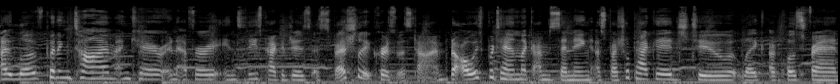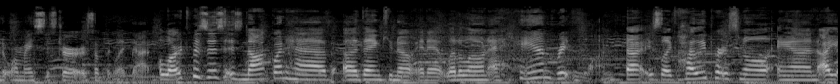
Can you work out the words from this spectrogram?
I love putting time and care and effort into these packages, especially at Christmas time. I always pretend like I'm sending a special package to like a close friend or my sister or something like that. A large business is not going to have a thank you note in it, let alone a handwritten one. That is like highly personal and I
